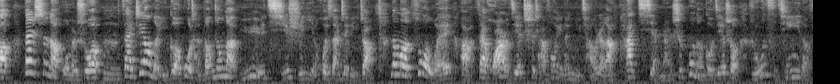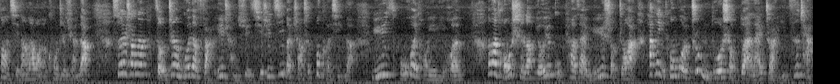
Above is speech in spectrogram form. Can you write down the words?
好，但是呢，我们说，嗯，在这样的一个过程当中呢，鱼鱼其实也会算这笔账。那么，作为啊，在华尔街叱咤风云的女强人啊，她显然是不能够接受如此轻易的放弃当当网的控制权的。所以说呢，走正规的法律程序其实基本上是不可行的。鱼鱼不会同意离婚。那么同时呢，由于股票在鱼鱼手中啊，它可以通过众多手段来转移资产。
